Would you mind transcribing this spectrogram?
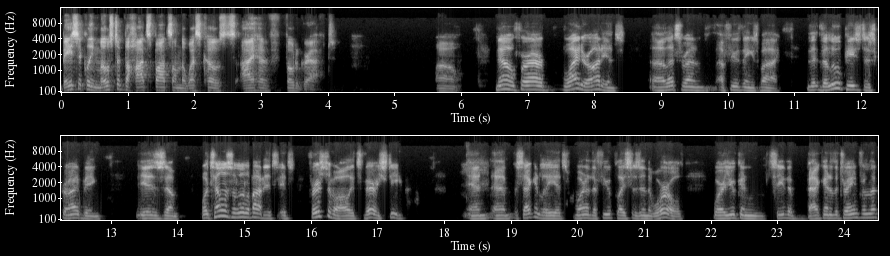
basically most of the hot spots on the west Coast I have photographed. Wow. Now for our wider audience, uh, let's run a few things by. The, the loop he's describing is um, well. Tell us a little about it. It's it's first of all, it's very steep, and um, secondly, it's one of the few places in the world where you can see the back end of the train from the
